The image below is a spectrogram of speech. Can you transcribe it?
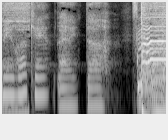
你我给来的 Smile.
